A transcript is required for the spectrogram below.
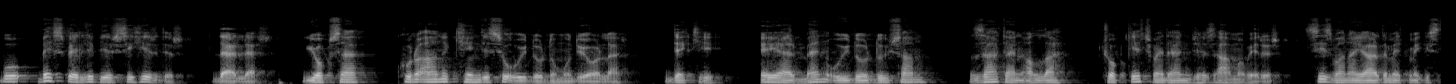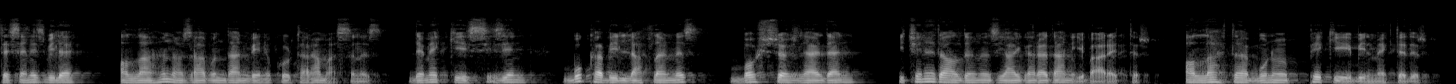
bu besbelli bir sihirdir derler. Yoksa Kur'an'ı kendisi uydurdu mu diyorlar. De ki, eğer ben uydurduysam, zaten Allah çok geçmeden cezamı verir. Siz bana yardım etmek isteseniz bile, Allah'ın azabından beni kurtaramazsınız. Demek ki sizin bu kabil laflarınız, boş sözlerden, içine daldığınız yaygaradan ibarettir. Allah da bunu pek iyi bilmektedir.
